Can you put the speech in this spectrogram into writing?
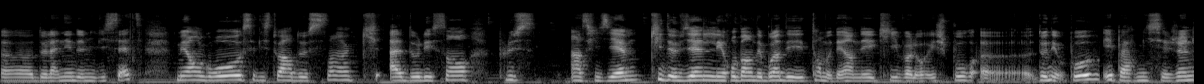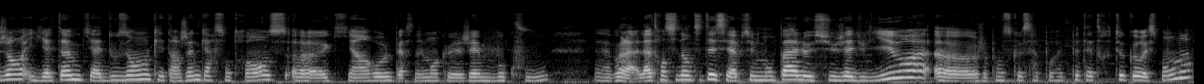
euh, de l'année 2017, mais en gros c'est l'histoire de 5 adolescents plus un sixième, qui deviennent les Robins des Bois des temps modernes et qui volent aux riches pour euh, donner aux pauvres. Et parmi ces jeunes gens, il y a Tom qui a 12 ans, qui est un jeune garçon trans, euh, qui a un rôle personnellement que j'aime beaucoup. Euh, voilà, la transidentité c'est absolument pas le sujet du livre, je pense que ça pourrait peut-être te correspondre.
